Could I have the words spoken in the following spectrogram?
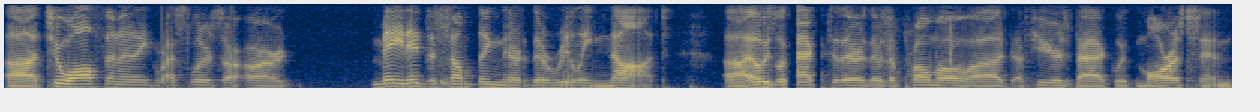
Uh, too often, I think wrestlers are, are made into something they're they're really not. Uh, I always look back to there. There was a promo uh, a few years back with Morrison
